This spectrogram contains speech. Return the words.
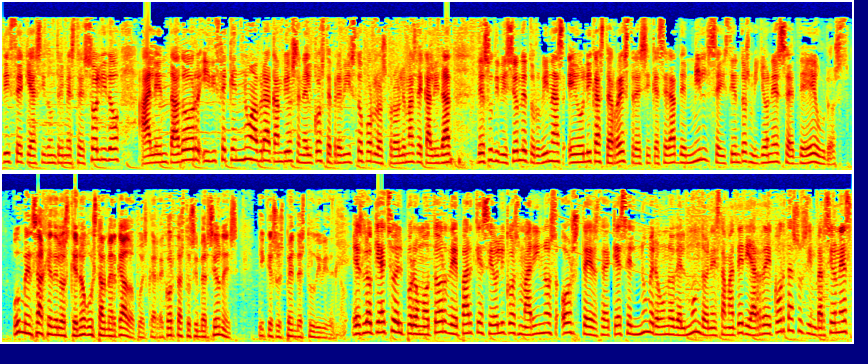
dice que ha sido un trimestre sólido, alentador y dice que no habrá cambios en el coste previsto por los problemas de calidad de su división de turbinas eólicas terrestres y que será de 1.600 millones de euros. Un mensaje de los que no gusta el mercado, pues que recortas tus inversiones y que suspendes tu dividendo. Es lo que ha hecho el promotor de parques eólicos marinos Osters, que es el número uno del mundo en esta materia. Recorta sus inversiones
